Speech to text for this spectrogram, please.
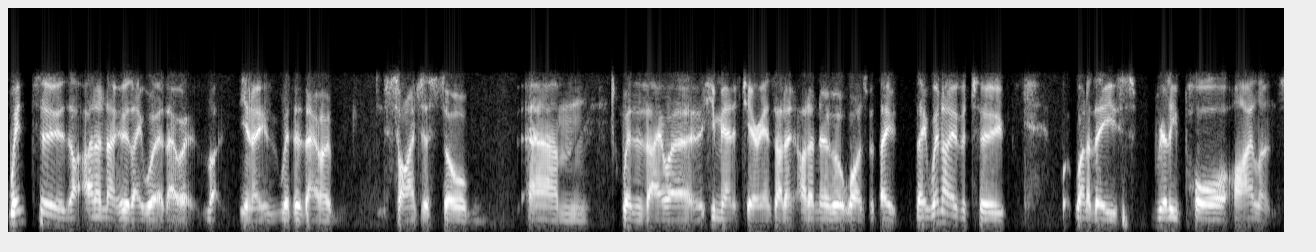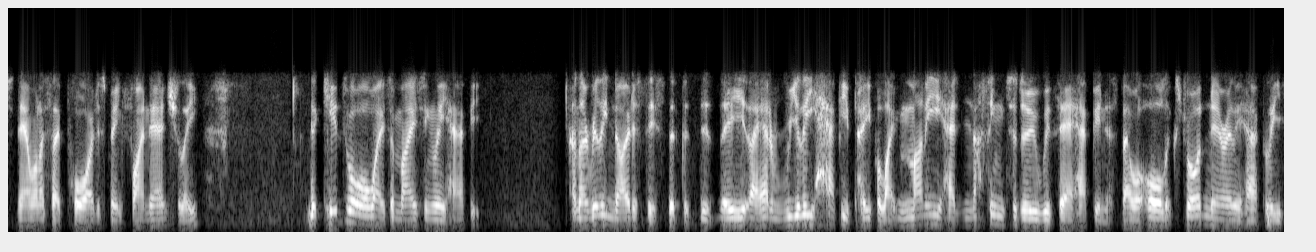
went to I don't know who they were. They were you know whether they were scientists or um, whether they were humanitarians. I don't I don't know who it was, but they they went over to one of these really poor islands. Now, when I say poor, I just mean financially. The kids were always amazingly happy. And they really noticed this that the, the, the, they had really happy people. Like money had nothing to do with their happiness. They were all extraordinarily happy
